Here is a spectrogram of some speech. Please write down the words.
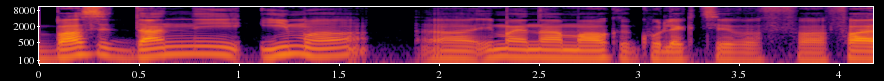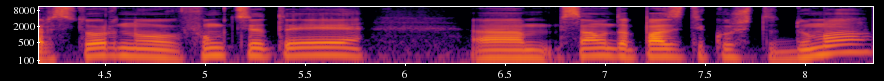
бази данни има, а, има една малка колекция в а, Firestore, но функцията е а, само да пази текущата дума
